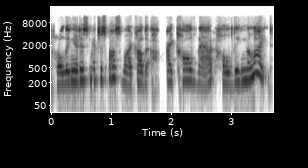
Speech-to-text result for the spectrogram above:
holding it as much as possible. I called it I call that holding the light.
